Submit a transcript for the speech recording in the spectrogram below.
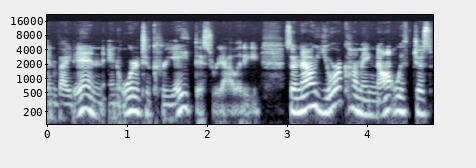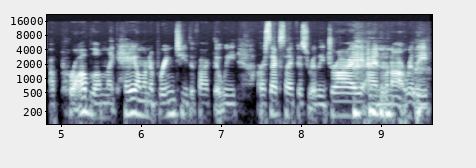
invite in in order to create this reality? So now you're coming not with just a problem like hey i want to bring to you the fact that we our sex life is really dry and we're not really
